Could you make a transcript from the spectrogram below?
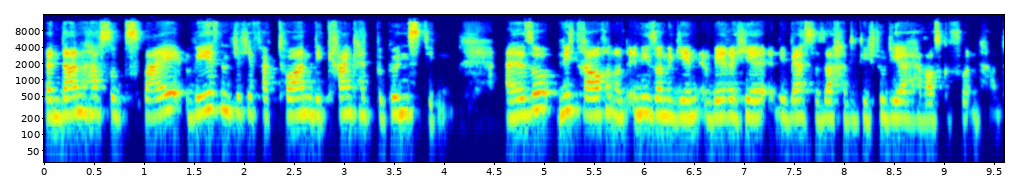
denn dann hast du zwei wesentliche Faktoren, die Krankheit begünstigen. Also nicht rauchen und in die Sonne gehen wäre hier die beste Sache, die die Studie herausgefunden hat.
